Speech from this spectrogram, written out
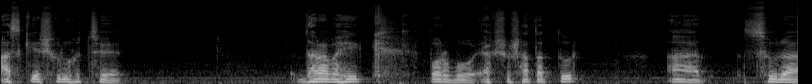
আজকে শুরু হচ্ছে ধারাবাহিক পর্ব একশো সাতাত্তর আর সুরা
